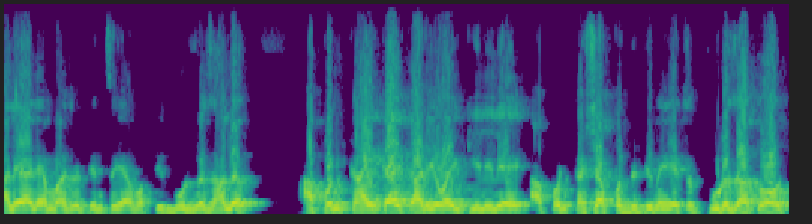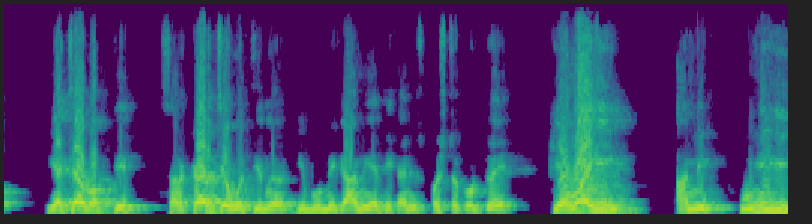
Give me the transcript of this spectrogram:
आल्या आल्या माझं त्यांचं या बाबतीत बोलणं झालं. आपण काय काय कार्यवाही केलेली आहे आपण कशा पद्धतीने याच्यात पुढे जातो आहोत याच्या बाबतीत सरकारच्या वतीनं ही भूमिका आम्ही या ठिकाणी स्पष्ट करतोय. केव्हाही आम्ही कुणीही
